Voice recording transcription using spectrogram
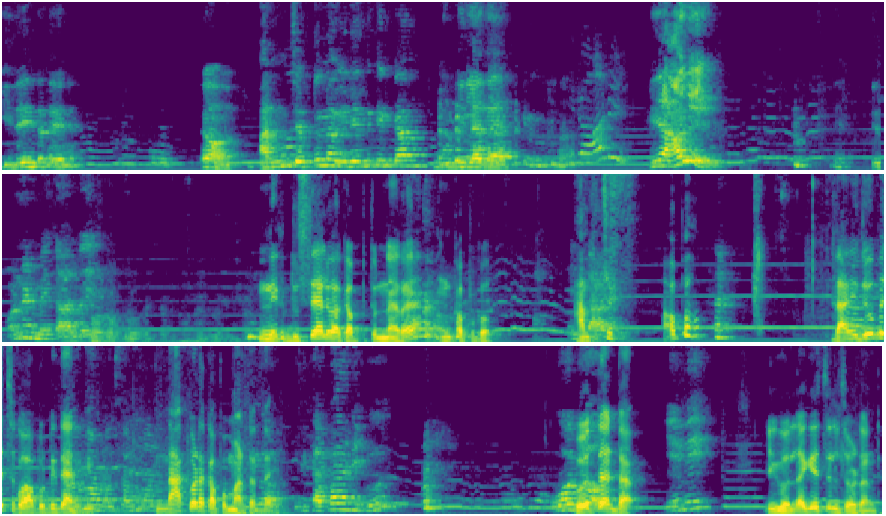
ఇదేంటదే? ఆ, అన్ని చెప్తున్నావు ఇదెందుకు ఇంకా? గుడ్డిలాగా. ఇది రావి నీకు దుశ్శాలువా కప్పుతున్నారా? కప్పుకో. అంత అప్పో దాన్ని చూపించుకో ఆ బుడ్డి దానికి. నాకు కూడా కప్పమంటుంది. వద్దంట. ఇగో లగేజీలు చూడండి.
